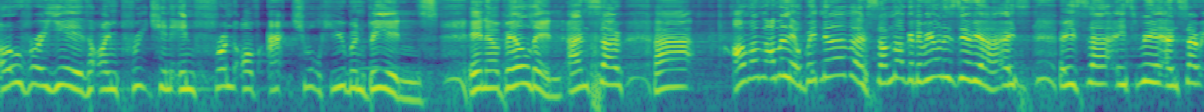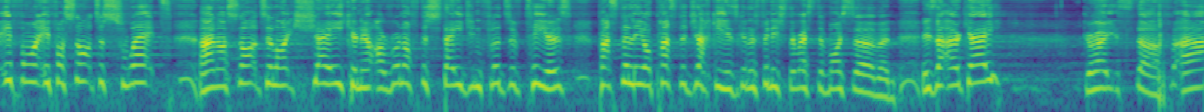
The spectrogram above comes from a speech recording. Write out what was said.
over a year that I'm preaching in front of actual human beings in a building. And so, uh, I'm, I'm, I'm, a little bit nervous. I'm not going to be honest with you. It's, it's, uh, it's real. And so if I, if I start to sweat and I start to like shake and I run off the stage in floods of tears, Pastor Lee or Pastor Jackie is going to finish the rest of my sermon. Is that okay? Great stuff. Uh,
